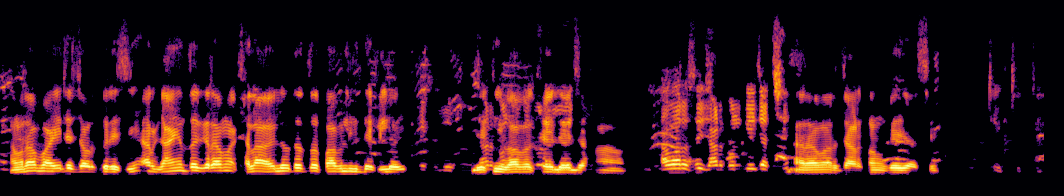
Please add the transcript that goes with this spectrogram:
আমরা বাইরে জড় করেছি আর গাঁয়ে তো গ্রামে খেলা হইল ওটা তো পাবলিক দেখলোই যে কীভাবে খেল হইল হ্যাঁ। আবার সেই ঝাড়খন্ড যাচ্ছে আর আবার ঝাড়খন্ড গিয়ে যাচ্ছে। ঠিক ঠিক ঠিক।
